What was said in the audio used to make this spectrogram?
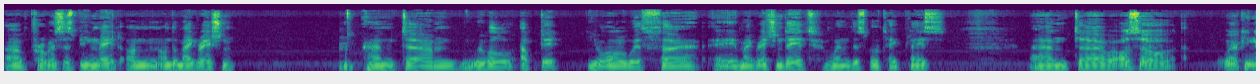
Uh, progress is being made on, on the migration, and um, we will update you all with uh, a migration date when this will take place. And uh, we're also working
